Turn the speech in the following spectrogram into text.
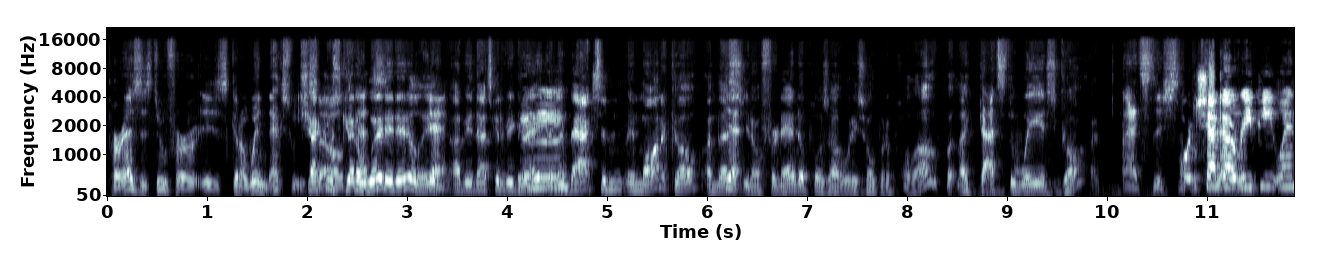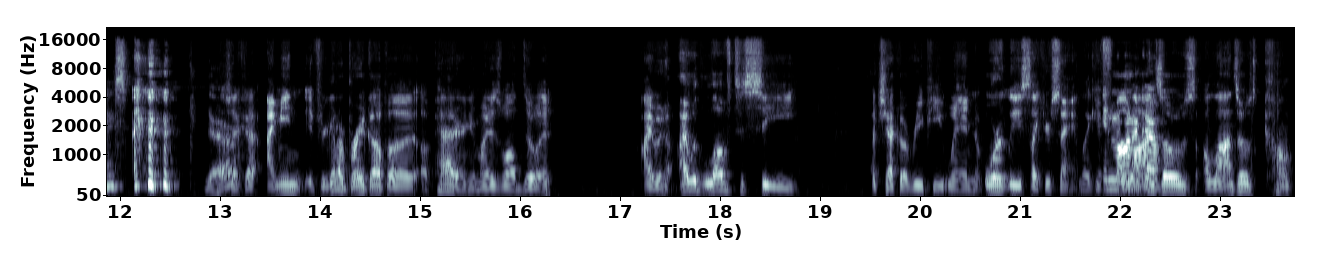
perez is due for is going to win next week Checo's so gonna win in Italy. yeah. I mean, that's gonna be great. And then Mhm. Max in, in Monaco, unless Yeah. you know Fernando pulls out what he's hoping to pull out. But like that's the way it's gone. that's this Or Checo repeat wins. Yeah. Check out. I mean, if you're gonna break up a, a pattern, you might as well do it. I would I would love to see a Checo repeat win, or at least like you're saying, like if In Monaco? Alonso's Alonso's com-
